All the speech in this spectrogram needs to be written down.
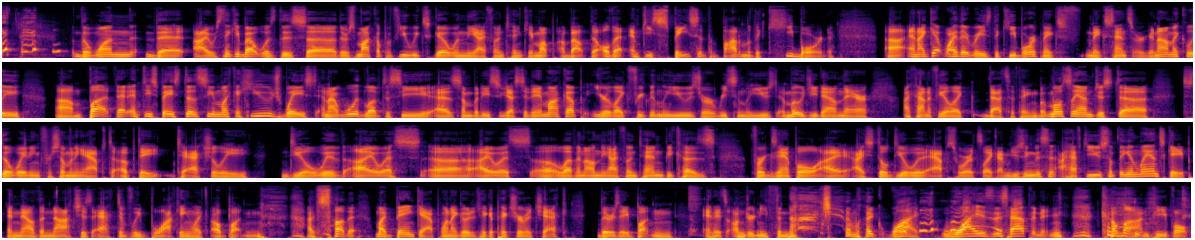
the one that I was thinking about was this. Uh, there was a mock up a few weeks ago when the iPhone 10 came up about the, all that empty space at the bottom of the keyboard. Uh, and I get why they raised the keyboard makes makes sense ergonomically, um, but that empty space does seem like a huge waste. And I would love to see, as somebody suggested in a mock-up, your like frequently used or recently used emoji down there. I kind of feel like that's a thing, but mostly I'm just uh, still waiting for so many apps to update to actually deal with iOS uh, iOS uh, 11 on the iPhone 10 because for example I, I still deal with apps where it's like I'm using this I have to use something in landscape and now the notch is actively blocking like a button. I saw that my bank app when I go to take a picture of a check there's a button and it's underneath the notch. I'm like why? Why is this happening? Come on people.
